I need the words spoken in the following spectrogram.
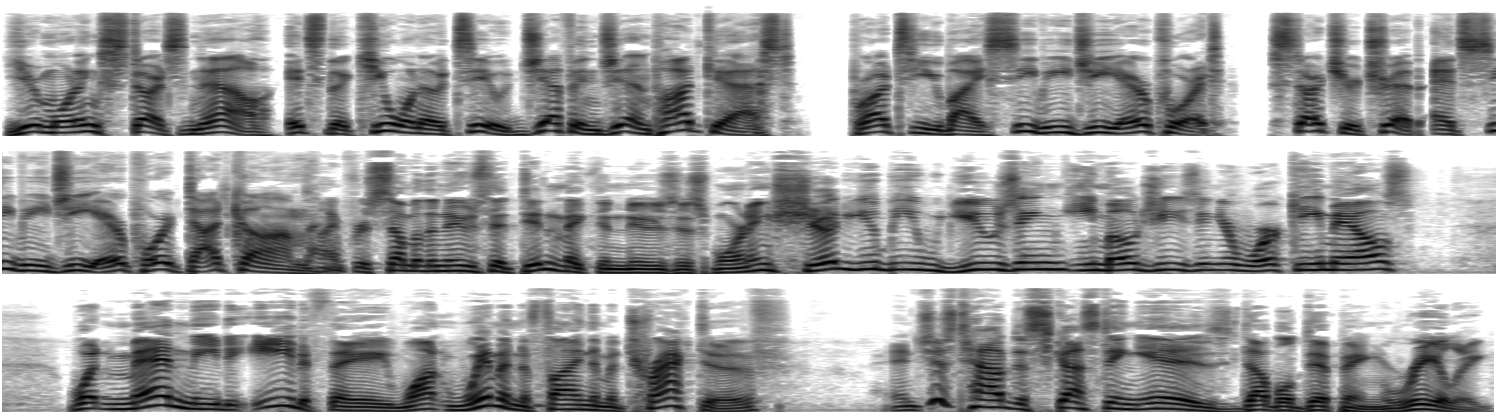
Your morning starts now. It's the Q102 Jeff and Jen podcast brought to you by CVG Airport. Start your trip at CVGAirport.com. Time for some of the news that didn't make the news this morning. Should you be using emojis in your work emails? What men need to eat if they want women to find them attractive? And just how disgusting is double dipping, really?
